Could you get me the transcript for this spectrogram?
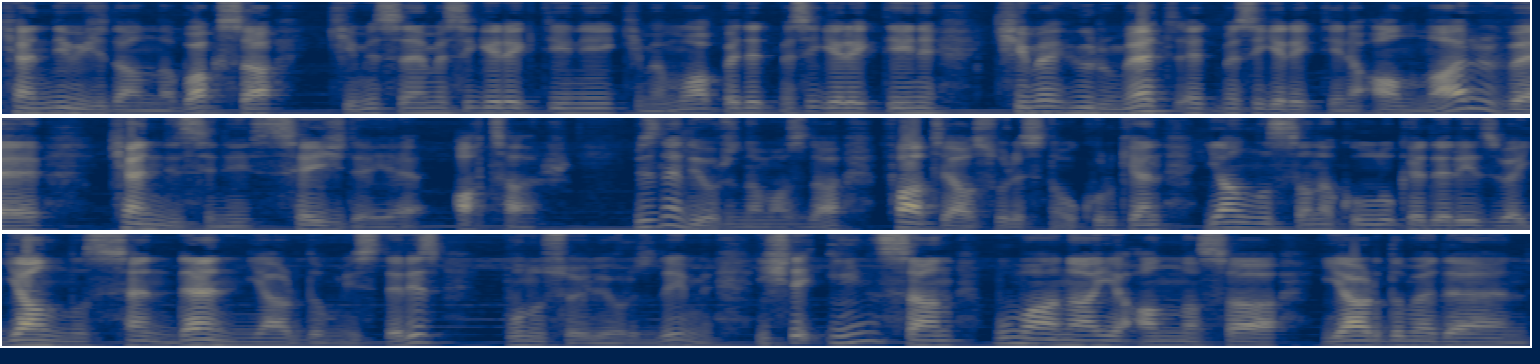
kendi vicdanına baksa kimi sevmesi gerektiğini, kime muhabbet etmesi gerektiğini, kime hürmet etmesi gerektiğini anlar ve kendisini secdeye atar. Biz ne diyoruz namazda? Fatiha suresini okurken yalnız sana kulluk ederiz ve yalnız senden yardım isteriz. Bunu söylüyoruz değil mi? İşte insan bu manayı anlasa, yardım eden,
